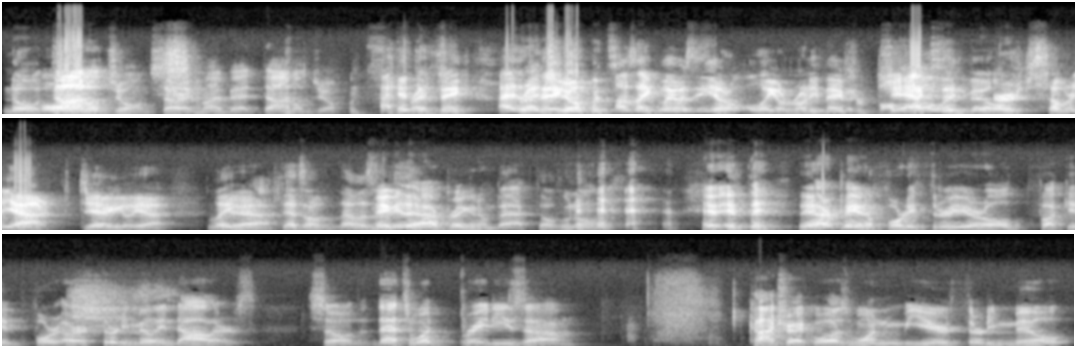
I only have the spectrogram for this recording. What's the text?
No, Oh. Donald Jones. Sorry, my bad. Donald Jones. I had Fred to think. I had Fred to think. Jones. I was like, wait, wasn't he a, like a running back for Buffalo? Jacksonville. or somewhere? Yeah, there you go. Yeah, like Yeah. That's a that was Maybe a, they are bringing him back though. Who knows? if if they they are paying a 43 year old fucking four or 30 million dollars, so that's what Brady's um, contract was. One year, 30 mil.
